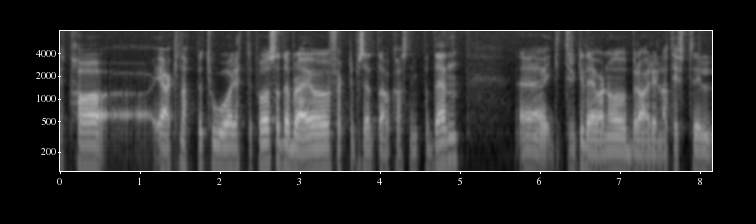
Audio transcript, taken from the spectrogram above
et par ja, knappe to år etterpå, så det ble jo 40% avkastning på den. Eh, jeg tror ikke det var noe bra relativt til,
